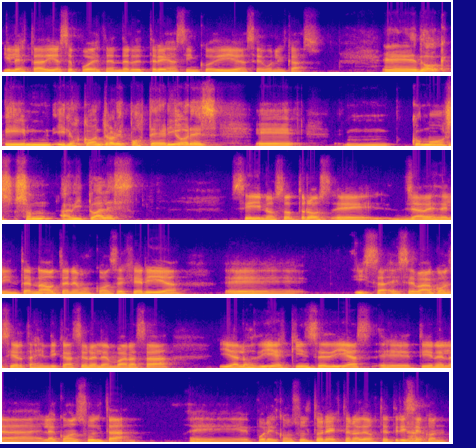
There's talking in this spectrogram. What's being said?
la estadía se puede extender de 3 a 5 días según el caso. Eh, Doc, y, los controles posteriores, eh, mm, ¿cómo son habituales? Sí, nosotros ya desde el internado tenemos consejería, y se va con ciertas indicaciones la embarazada y a los 10, 15 días eh, tiene la, consulta eh, por el consultorio externo de obstetricia con,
